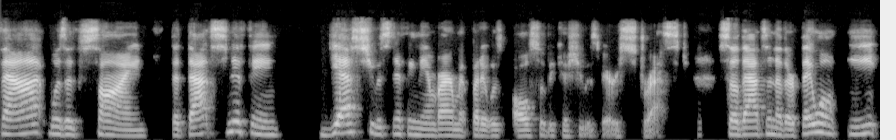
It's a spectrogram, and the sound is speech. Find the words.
that was a sign that that sniffing, yes, she was sniffing the environment, but it was also because she was very stressed. So that's another, if they won't eat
